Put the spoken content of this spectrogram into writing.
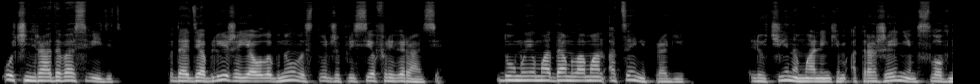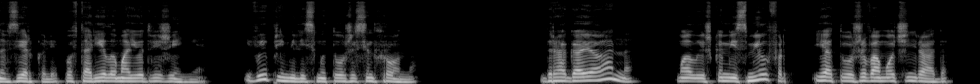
Очень рада вас видеть». Подойдя ближе, я улыбнулась, тут же присев в реверансе. Думаю, мадам Ламан оценит прогиб. Лючина маленьким отражением, словно в зеркале, повторила мое движение. И выпрямились мы тоже синхронно. «Дорогая Анна, малышка мисс Милфорд, я тоже вам очень рада.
